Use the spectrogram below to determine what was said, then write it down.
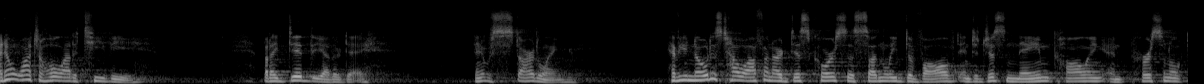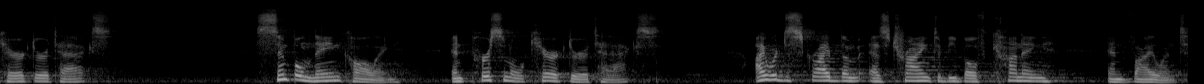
I don't watch a whole lot of TV, but I did the other day, and it was startling. Have you noticed how often our discourse has suddenly devolved into just name calling and personal character attacks? Simple name calling and personal character attacks. I would describe them as trying to be both cunning and violent.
